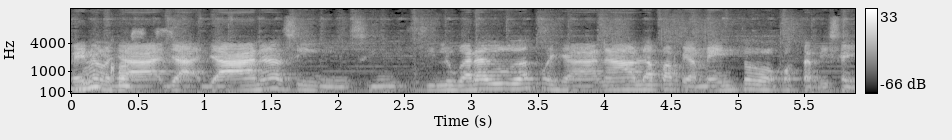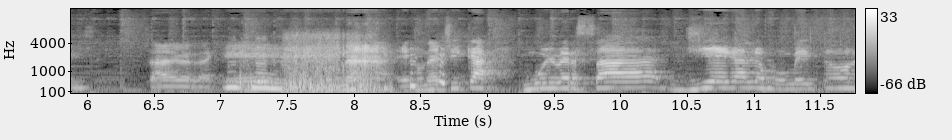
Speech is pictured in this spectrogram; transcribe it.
Bueno, ya, ya, ya Ana, sin, sin, sin lugar a dudas, pues ya Ana habla papeamento costarricense. O sea, de verdad que es, una, es una chica muy versada, llega en los momentos,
